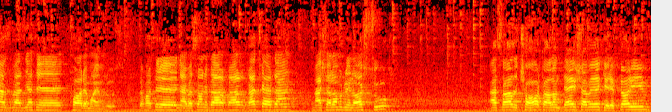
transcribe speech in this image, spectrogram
از وضعیت کار ما امروز. به خاطر نوسان برق برق قطع کردن مشعلمون رلاش سوخت. از ساعت چهار تا الان ده شبه گرفتاریم.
